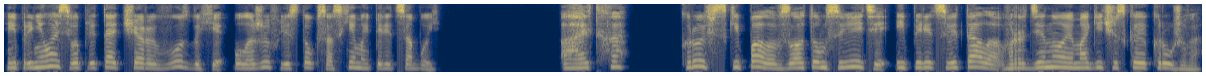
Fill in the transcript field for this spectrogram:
и принялась выплетать чары в воздухе, уложив листок со схемой перед собой. Альтха! Кровь вскипала в золотом свете и перецветала в родяное магическое кружево.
